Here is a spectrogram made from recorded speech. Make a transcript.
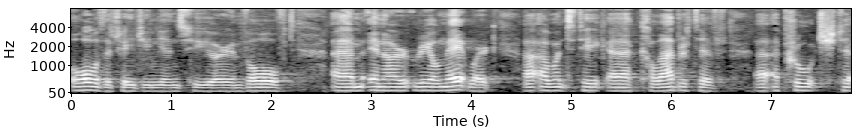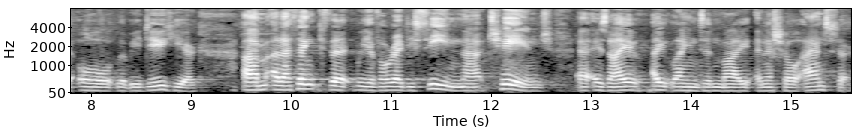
all of the trade unions who are involved um, in our rail network. Uh, I want to take a collaborative uh, approach to all that we do here. Um, and I think that we have already seen that change, uh, as I outlined in my initial answer.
